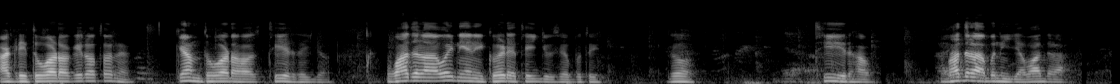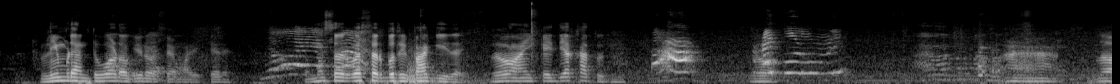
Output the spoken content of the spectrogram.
આગળ ધુવાડો કર્યો તો ને કેમ ધુવાડો સ્થિર થઈ ગયો? વાદળા હોય ને એની ઘોડે થઈ ગયું છે બધું જો સ્થિર હાવ. વાદળા બની ગયા વાદળા. લીમડા ને ધુવાડો કર્યો છે અમારી ઘેરે. મસર બસર બધું ભાગી જાય. જો અહીં કઈ દેખાતું જ નહીં. જો,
